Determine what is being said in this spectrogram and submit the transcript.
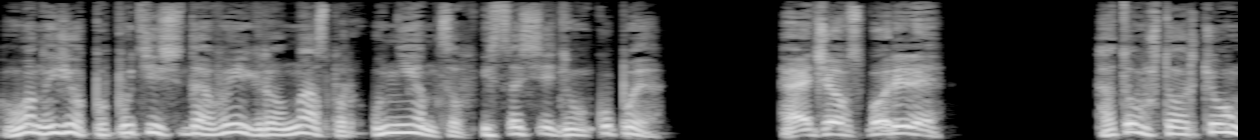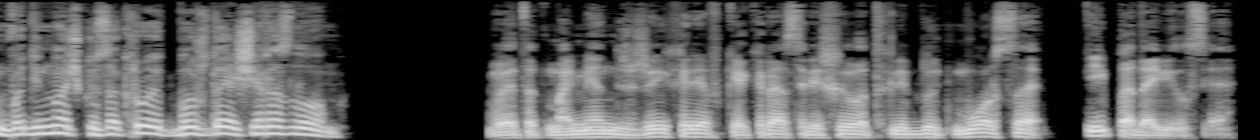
Он ее по пути сюда выиграл наспор у немцев из соседнего купе. О чем спорили? О том, что Артем в одиночку закроет блуждающий разлом. В этот момент Жихарев как раз решил отхлебнуть морса и подавился.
